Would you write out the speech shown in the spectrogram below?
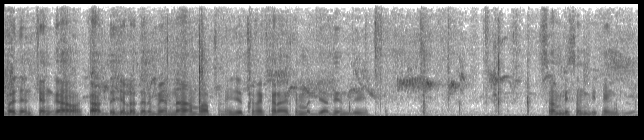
ਵਜਨ ਚੰਗਾ ਵਾ, ਕੱਦ ਚਲੋ ਦਰਮਿਆਨਾ ਆਮ ਆਪਣੇ ਜਿਸ ਤਰ੍ਹਾਂ ਘਰਾਂ 'ਚ ਮੱਝਾਂ ਦੇ ਹੁੰਦੇ ਸੰਭੀ ਸੰਭੀ ਚੰਗੀ ਹੈ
